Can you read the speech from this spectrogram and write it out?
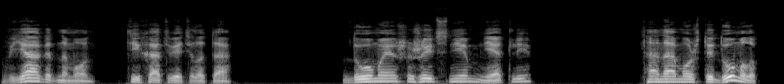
В ягодном он, тихо ответила та. Думаешь жить с ним, нет ли? Она, может, и думала б,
